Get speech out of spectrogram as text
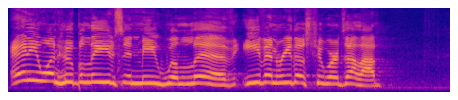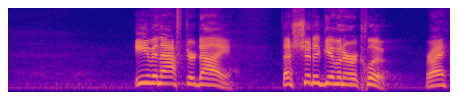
Anyone who believes in me will live, even, read those two words out loud, even after dying. That should have given her a clue right?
